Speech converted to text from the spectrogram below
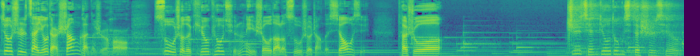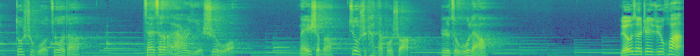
就是在有点伤感的时候，宿舍的 QQ 群里收到了宿舍长的消息，他说：“之前丢东西的事情都是我做的，栽赃 L 也是我，没什么，就是看他不爽，日子无聊。”留下这句话，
